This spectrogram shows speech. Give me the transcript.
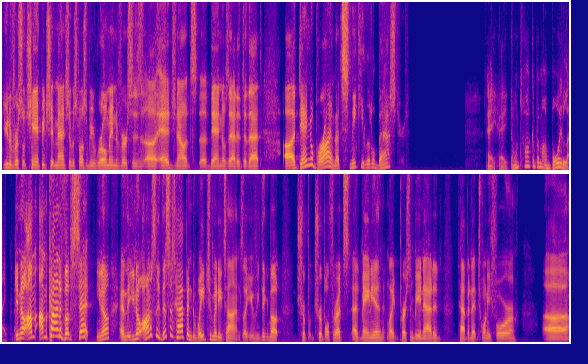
Universal Championship match. It was supposed to be Roman versus uh, Edge. Now it's uh, Daniel's added to that. Uh, Daniel Bryan, that sneaky little bastard. Hey, hey, don't talk about my boy like that. You know, I'm I'm kind of upset. You know, and you know, honestly, this has happened way too many times. Like if you think about triple triple threats at Mania, like person being added, happened at 24 uh,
